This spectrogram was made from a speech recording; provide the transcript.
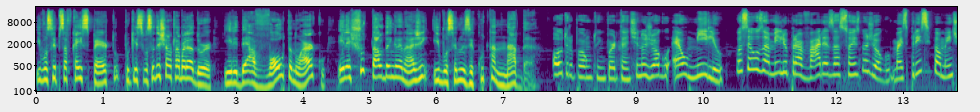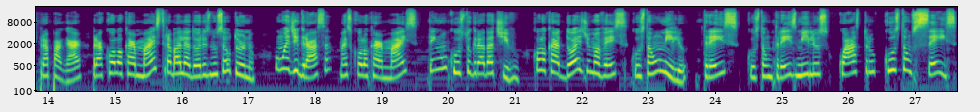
E você precisa ficar esperto, porque se você deixar o trabalhador e ele der a volta no arco, ele é chutado da engrenagem e você não executa nada. Outro ponto importante no jogo é o milho. Você usa milho para várias ações no jogo, mas principalmente para pagar, para colocar mais trabalhadores no seu turno. Um é de graça, mas colocar mais tem um custo gradativo. Colocar dois de uma vez custa um milho. 3 custam 3 milhos, 4 custam 6,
